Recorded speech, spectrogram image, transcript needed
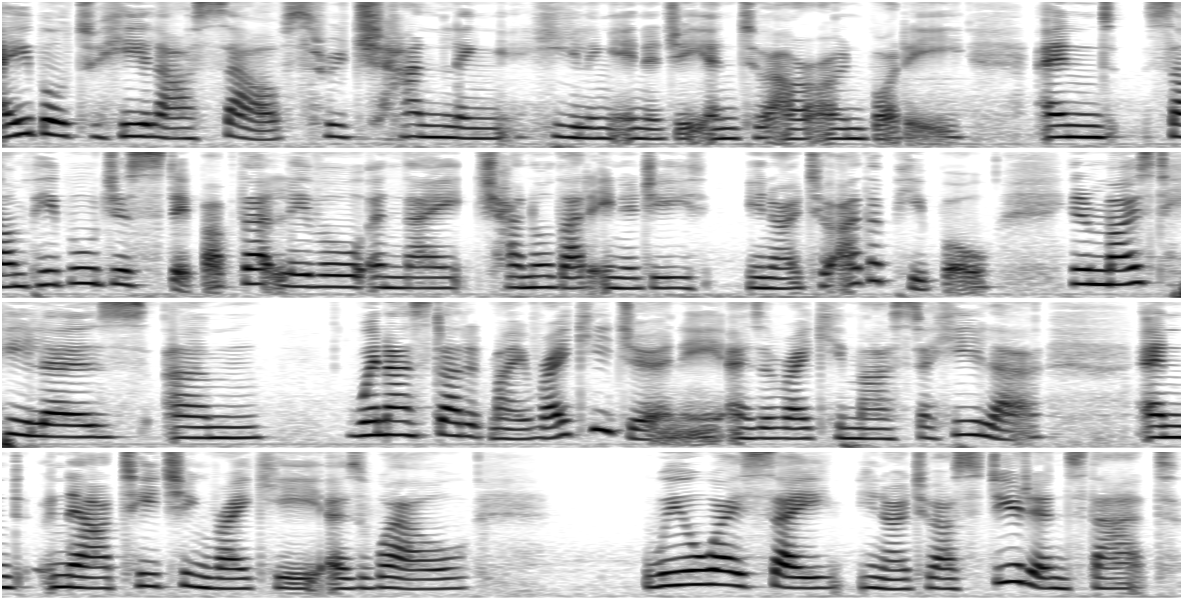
able to heal ourselves through channeling healing energy into our own body. And some people just step up that level and they channel that energy, you know, to other people. You know, most healers, um, when I started my Reiki journey as a Reiki master healer and now teaching Reiki as well, we always say, you know, to our students that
